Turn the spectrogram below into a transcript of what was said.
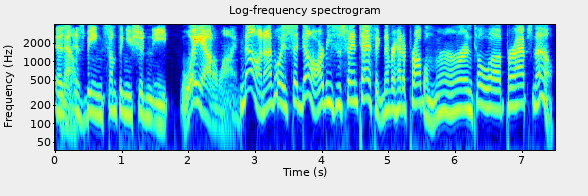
as, No. as being something you shouldn't eat. Way out of line. No, and I've always said no. Arby's is fantastic. Never had a problem uh, until uh, perhaps now.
